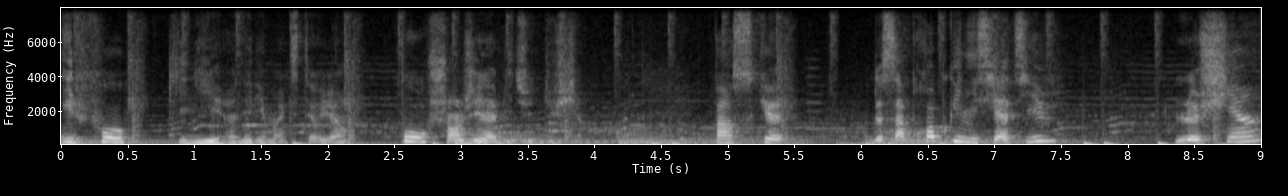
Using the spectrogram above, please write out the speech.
il faut qu'il y ait un élément extérieur pour changer l'habitude du chien. Parce que de sa propre initiative, le chien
